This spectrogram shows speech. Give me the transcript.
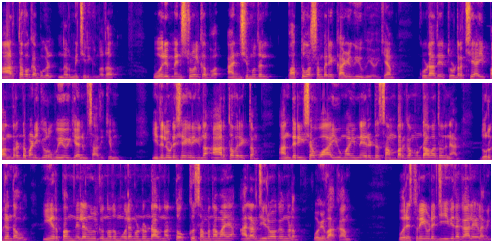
ആർത്തവ കപ്പുകൾ നിർമ്മിച്ചിരിക്കുന്നത്. ഒരു മെൻസ്ട്രുവൽ കപ്പ് അഞ്ച് മുതൽ പത്ത് വർഷം വരെ കഴുകി ഉപയോഗിക്കാം. കൂടാതെ തുടർച്ചയായി പന്ത്രണ്ട് മണിക്കൂർ ഉപയോഗിക്കാനും സാധിക്കും. ഇതിലൂടെ ശേഖരിക്കുന്ന ആർത്തവരക്തം അന്തരീക്ഷ വായുവുമായി നേരിട്ട് സമ്പർക്കം ഉണ്ടാവാത്തതിനാൽ ദുർഗന്ധവും ഈർപ്പം നിലനിൽക്കുന്നത് മൂലം കൊണ്ടുണ്ടാകുന്ന ത്വക്ക് സംബന്ധമായ അലർജി രോഗങ്ങളും ഒഴിവാക്കാം. ഒരു സ്ത്രീയുടെ ജീവിത കാലയളവിൽ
